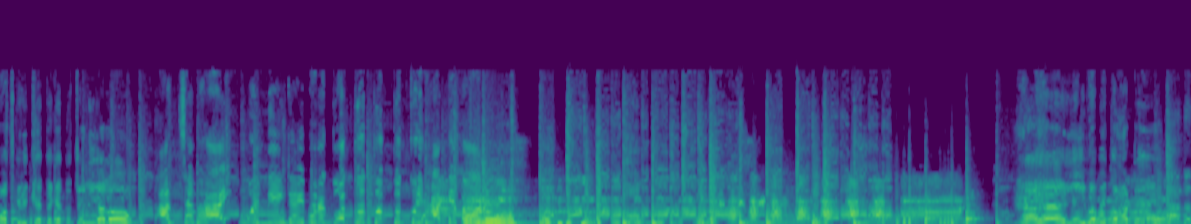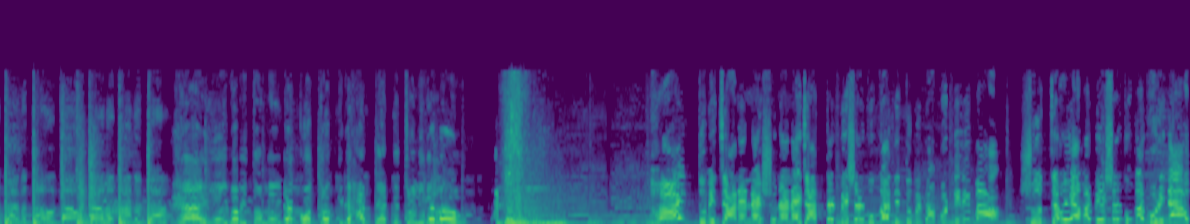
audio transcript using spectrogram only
মচ করে খেতে খেতে চলে গেল আচ্ছা ভাই ওই মেয়েটা এইভাবে গদ গদ গদ গদ করে হাঁটে বা হ্যাঁ এইভাবেই তো হাঁটে। হ্যাঁ এইভাবেই তো মেয়েটা গদগদ করে হাঁটতে হাঁটতে চলে গেল। ভাই তুমি জানে না শোনা নাই যাত্রার প্রেসার কুকার দিয়ে তুমি পাপড় দিয়ে দিবা? সহ্য হয়ে আমার প্রেসার কুকার ঘুরি দাও।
